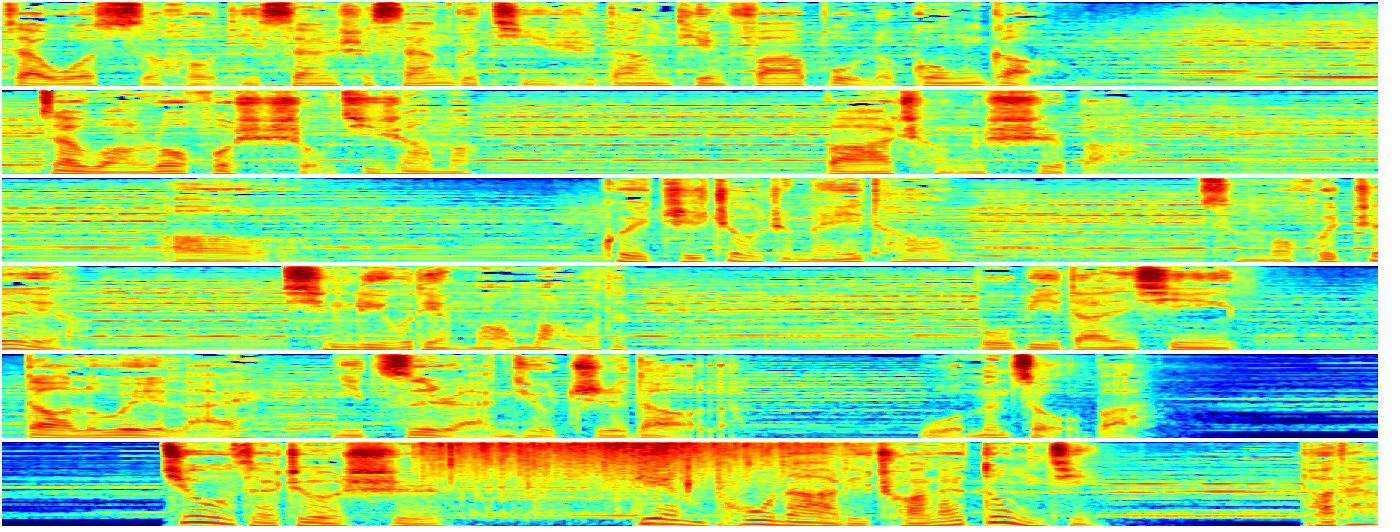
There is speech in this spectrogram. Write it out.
在我死后第三十三个吉日当天发布了公告，在网络或是手机上吗？八成是吧。”哦，桂枝皱着眉头：“怎么会这样？”心里有点毛毛的。不必担心，到了未来，你自然就知道了。我们走吧。就在这时，店铺那里传来动静，啪嗒，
